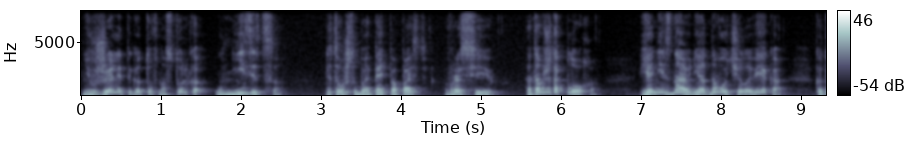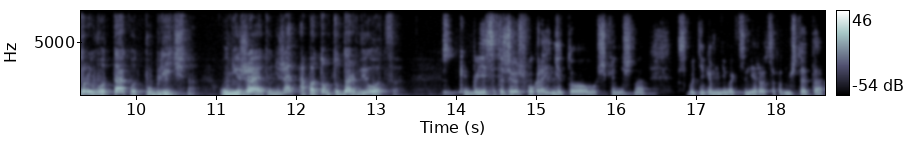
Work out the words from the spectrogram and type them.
Неужели ты готов настолько унизиться для того, чтобы опять попасть в Россию? А там же так плохо. Я не знаю ни одного человека, который вот так вот публично унижает, унижает, а потом туда рвется как бы, если ты живешь в Украине, то лучше, конечно, спутником не вакцинироваться, потому что это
